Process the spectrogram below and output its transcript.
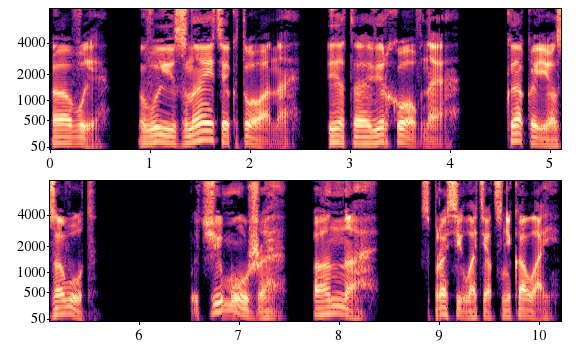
«А вы? Вы знаете, кто она? Это Верховная. Как ее зовут?» «Почему же она?» — спросил отец Николай.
